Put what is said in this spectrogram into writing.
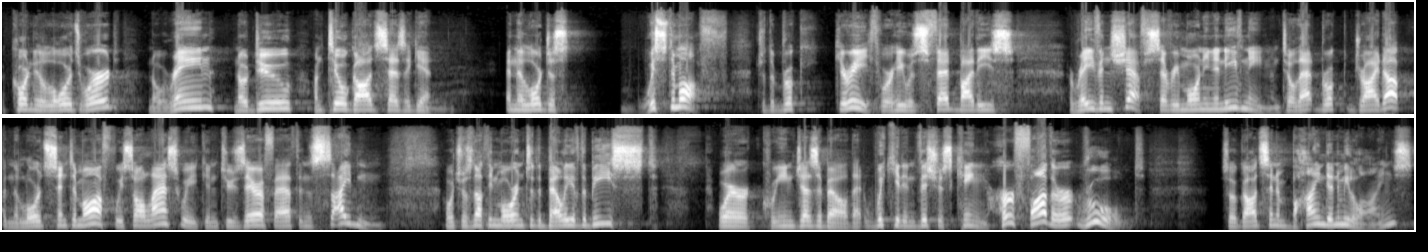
according to the Lord's word, no rain, no dew until God says again. And the Lord just whisked him off to the brook Kerith, where he was fed by these raven chefs every morning and evening until that brook dried up. And the Lord sent him off, we saw last week, into Zarephath and Sidon which was nothing more into the belly of the beast, where Queen Jezebel, that wicked and vicious king, her father ruled. So God sent him behind enemy lines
